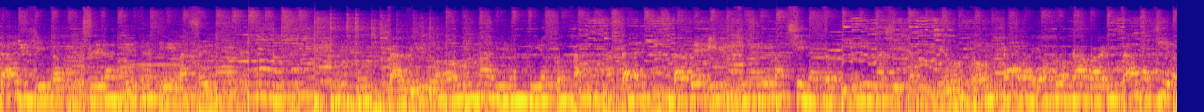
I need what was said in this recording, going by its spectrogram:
誰一つだけありません旅の終わりは横浜あたり食べ入る町だと言いました横浜横浜いた町は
